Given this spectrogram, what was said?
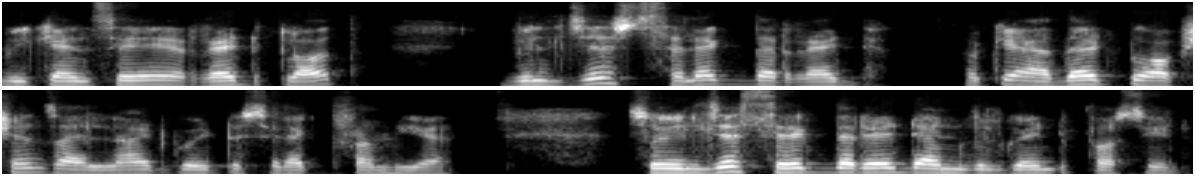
we can say red cloth we'll just select the red okay other two options i'll not going to select from here. So we'll just select the red and we're going to proceed.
